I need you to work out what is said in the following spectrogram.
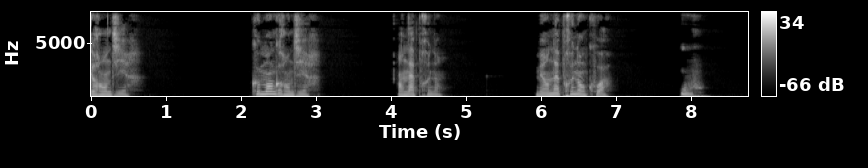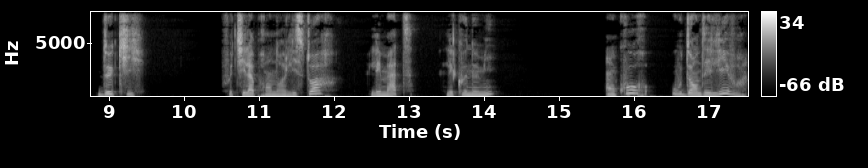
Grandir. Comment grandir? En apprenant. Mais en apprenant quoi? Où? De qui? Faut-il apprendre l'histoire Les maths L'économie? En cours ou dans des livres?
